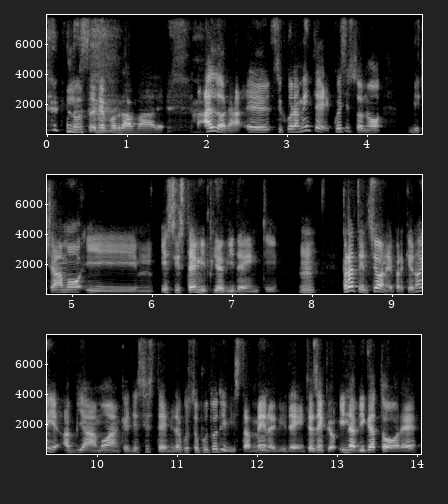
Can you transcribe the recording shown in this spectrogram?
non se ne vorrà male. Allora, eh, sicuramente questi sono, diciamo, i, i sistemi più evidenti. Hm? Però attenzione perché noi abbiamo anche dei sistemi da questo punto di vista meno evidenti. Ad esempio, il navigatore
